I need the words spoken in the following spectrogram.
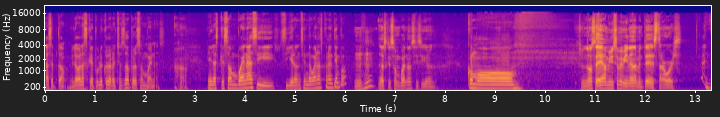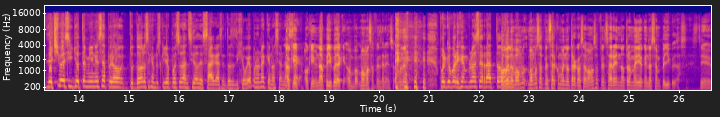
aceptó. Y luego las que el público le rechazó, pero son buenas. Ajá. Y las que son buenas y siguieron siendo buenas con el tiempo. Ujú, Las que son buenas y siguieron... Como... Pues no sé, a mí se me viene a la mente Star Wars. De hecho iba a decir yo también esa, pero todos los ejemplos que yo he puesto han sido de sagas. Entonces dije, voy a poner una que no sea una saga. ok, una película que... oh, va- Vamos a pensar en eso. Una, Porque, por ejemplo, hace rato... O bueno, vamos, vamos a pensar como en otra cosa. Vamos a pensar en otro medio que no sean películas. Este,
